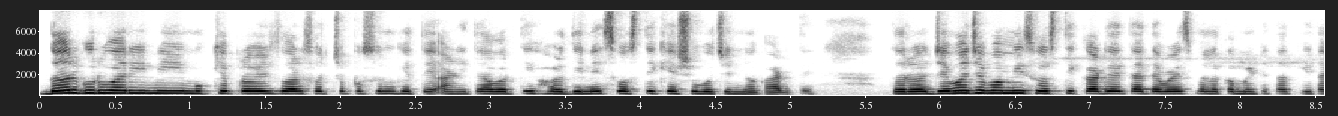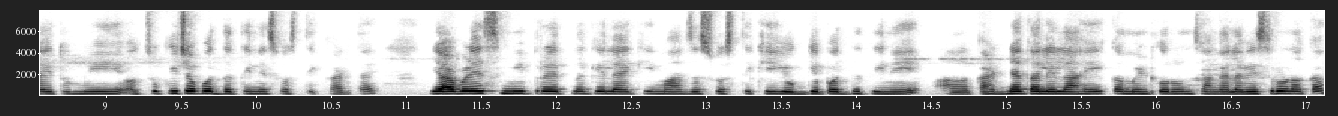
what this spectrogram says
दर गुरुवारी मी मुख्य प्रवेशद्वार स्वच्छ पुसून घेते आणि त्यावरती हळदीने स्वस्तिक हे शुभचिन्ह काढते. तर जेव्हा जेव्हा मी स्वस्तिक काढते त्या त्यावेळेस मला कमेंट येतात की ताई तुम्ही चुकीच्या पद्धतीने स्वस्तिक काढताय. यावेळेस मी प्रयत्न केलाय की माझं स्वस्तिक हे योग्य पद्धतीने काढण्यात आलेलं आहे. कमेंट करून सांगायला विसरू नका.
